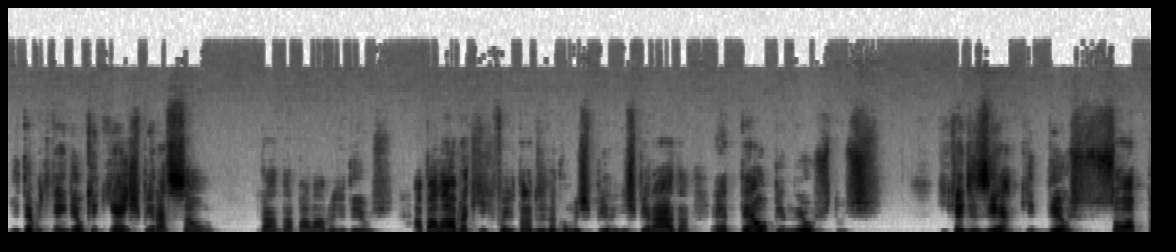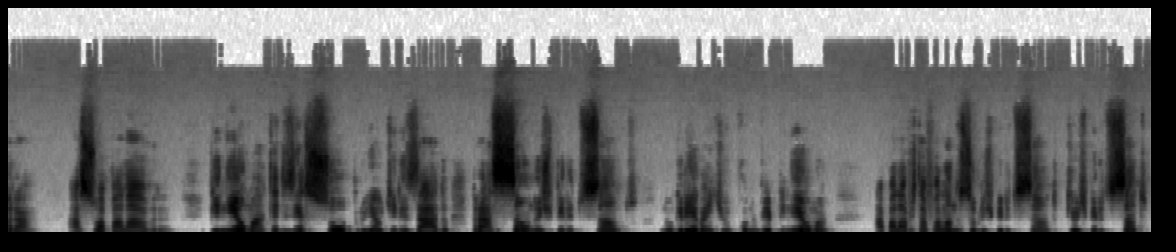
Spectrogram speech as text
e temos que entender o que é inspiração da, da palavra de Deus. A palavra aqui que foi traduzida como inspirada é teopneustos, que quer dizer que Deus sopra a sua palavra. Pneuma quer dizer sopro e é utilizado para a ação do Espírito Santo. No grego, a gente, quando vê pneuma, a palavra está falando sobre o Espírito Santo, porque o Espírito Santo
